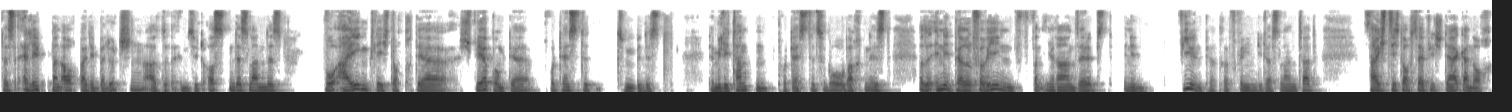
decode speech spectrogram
Das erlebt man auch bei den Belutschen, also im Südosten des Landes wo eigentlich doch der Schwerpunkt der Proteste, zumindest der militanten Proteste zu beobachten ist. Also in den Peripherien von Iran selbst, in den vielen Peripherien, die das Land hat, zeigt sich doch sehr viel stärker noch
